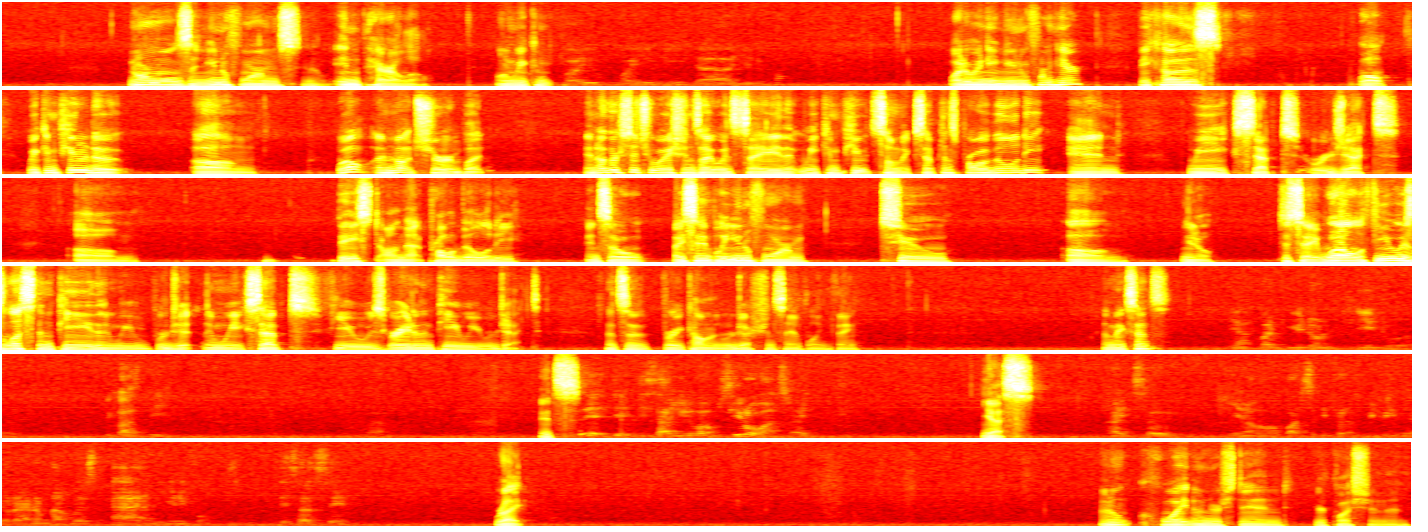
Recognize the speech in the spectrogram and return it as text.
normals and uniforms you know, in parallel. When we can, why, do we need uniform here? Because, well, we computed a, um, well, I'm not sure, but in other situations I would say that we compute some acceptance probability and we accept or reject um, based on that probability. And so I sample uniform to, um, you know, to say, well, if u is less than p, then we reject, then we accept. If u is greater than p, we reject. That's a very common rejection sampling thing. That makes sense? Yeah, but you don't need to, because the, It's the, the, these are uniform zero ones, right? yes. Right, so, you know, what's the difference between the random numbers and uniforms? These are same. Right. Don't quite understand your question then.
